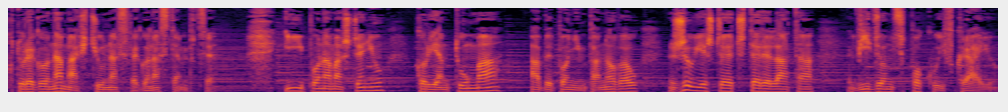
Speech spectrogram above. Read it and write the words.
którego namaścił na swego następcę. I po namaszczeniu Koriantuma aby po nim panował, żył jeszcze cztery lata, widząc pokój w kraju.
